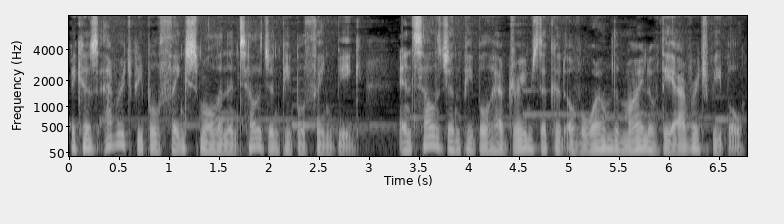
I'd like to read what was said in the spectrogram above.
Because average people think small and intelligent people think big, intelligent people have dreams that could overwhelm the mind of the average people.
